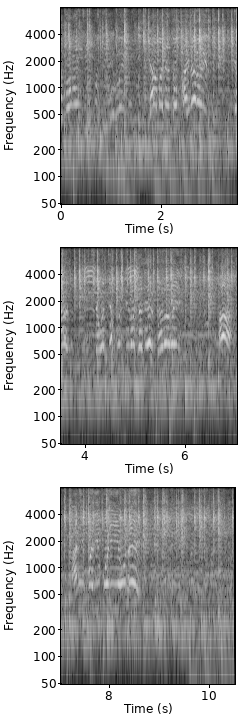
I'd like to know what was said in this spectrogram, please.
पैलवान या दोघांची कुस्ती होईल. यामध्ये जो फायनल होईल त्या शेवटच्या कुस्तीला कधी गदा राहील हा आणि मध्ये कोणी येऊ नये.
